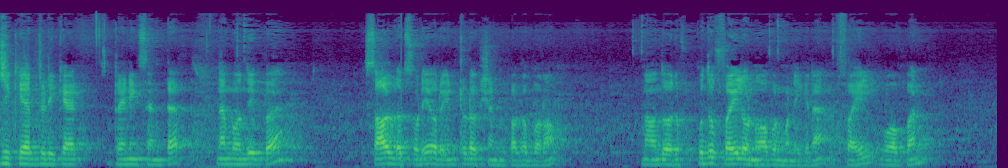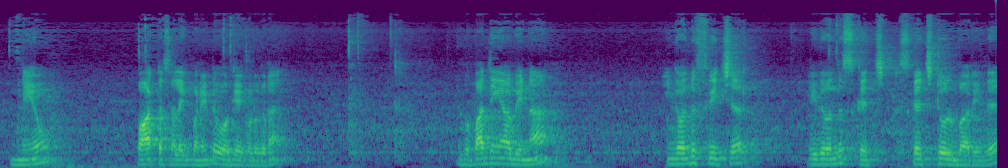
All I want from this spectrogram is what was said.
ஜிகேட் ஜிடிகேட் ட்ரைனிங் சென்டர் நம்ம வந்து இப்போ சால்டக்ஸோடைய ஒரு இன்ட்ரடக்ஷன் பார்க்க போகிறோம் நான் வந்து ஒரு புது ஃபைல் ஒன்று ஓப்பன் பண்ணிக்கிறேன். ஃபைல் ஓப்பன் நியூ பார்ட்டை செலக்ட் பண்ணிவிட்டு ஓகே கொடுக்குறேன். இப்போ பார்த்தீங்க அப்படின்னா இங்கே வந்து ஃபீச்சர் இது வந்து ஸ்கெட்ச் ஸ்கெட்ச் டூல் பார் இது.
